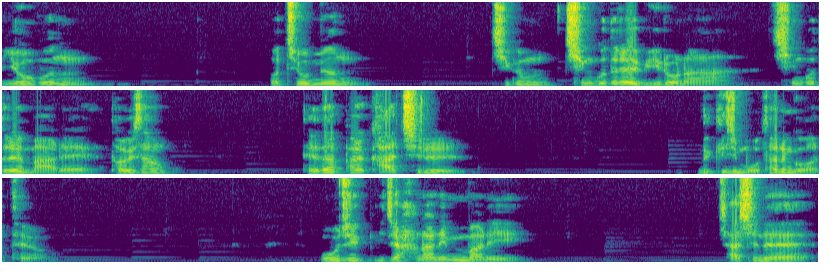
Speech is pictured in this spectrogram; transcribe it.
욥은 어찌 보면 지금 친구들의 위로나 친구들의 말에 더 이상 대답할 가치를 느끼지 못하는 것 같아요. 오직 이제 하나님만이 자신의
